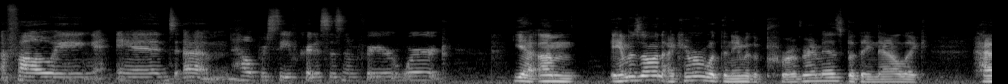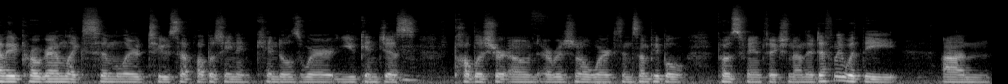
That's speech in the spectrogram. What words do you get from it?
a following and um, help receive criticism for your work. Yeah, um, Amazon. I can't remember what the name of the program is, but they now like have a program like similar to self-publishing and Kindles where you can just mm-hmm. publish your own original works and some people post fan fiction on there definitely with the um,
